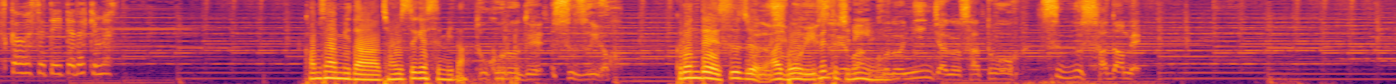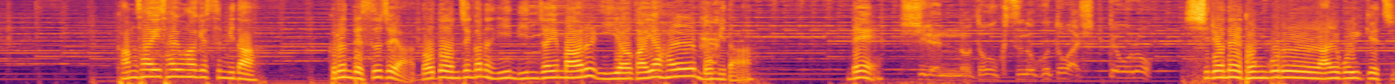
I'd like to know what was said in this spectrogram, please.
使わせていただきます 감사합니다. 잘 쓰겠습니다. 그런데 스즈, 아 뭐야 이벤트 진행이 감사히 사용하겠습니다. 그런데 스즈야, 너도 언젠가는 이 닌자의 마을을 이어가야 할 몸이다. 네. 시련의 동굴을 알고 있겠지.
